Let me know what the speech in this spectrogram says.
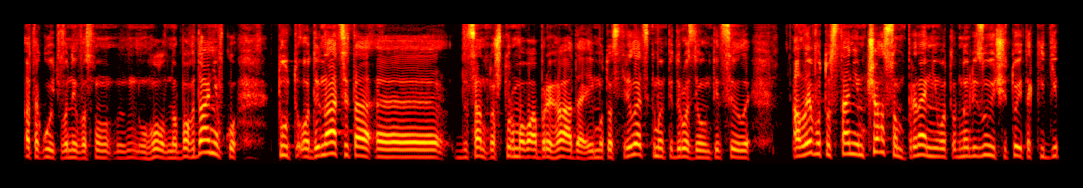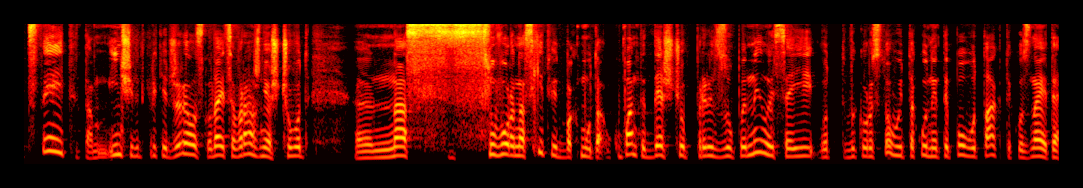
атакують вони в основному головно Богданівку. Тут 11-та е, десантно-штурмова бригада і мотострілецькими підрозділами підсилили. Але от останнім часом, принаймні, от аналізуючи той такий діпстейт, там інші відкриті джерела, складається враження, що от на суворо на схід від Бахмута окупанти дещо призупинилися і от використовують таку нетипову тактику, знаєте,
